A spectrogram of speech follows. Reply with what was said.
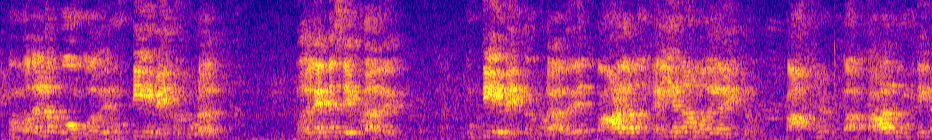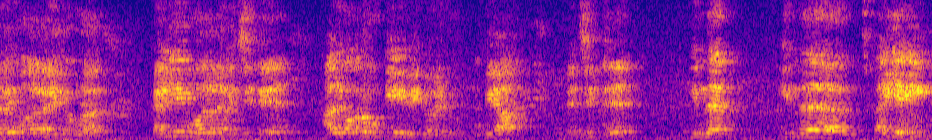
இப்ப முதல்ல போகும்போது முட்டியை வைக்க கூடாது முதல்ல என்ன செய்யக்கூடாது முட்டியை வைக்க கூடாது காலை தான் கையை தான் முதல்ல வைக்கணும் கா- மு- கா- கால் முட்டிகளை முதல்ல வைக்க கூடாது கையை முதல்ல வச்சுட்டு அதுக்கப்புறம் முட்டியை வைக்க வேண்டும் ஓகேயா வச்சுட்டு இந்த இந்த கையை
